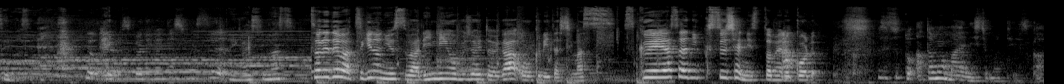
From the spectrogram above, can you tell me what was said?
すいません。よろしくお願いいたします、お願いします。それでは次のニュースはインリンオブジョイトイがお送りいたします。スクエアサニックス社に勤めるゴル。ちょっと頭前にしてもらっていいですか？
